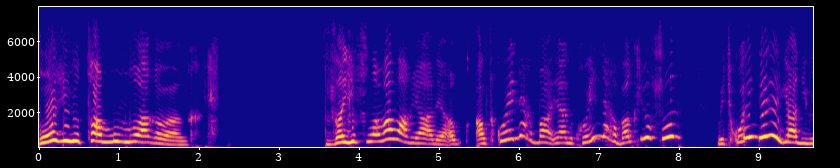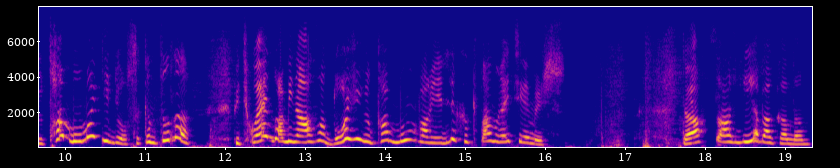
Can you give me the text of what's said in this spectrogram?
Doji yutan mumlar var. Zayıflama var yani. Altcoin'ler ba- yani coin'lere bakıyorsun. Bitcoin'de yani yutan muma gidiyor. Sıkıntılı. Bitcoin dominansa Doji yutan mum var. 50-40'tan ret yemiş. 4 saatliğe bakalım.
